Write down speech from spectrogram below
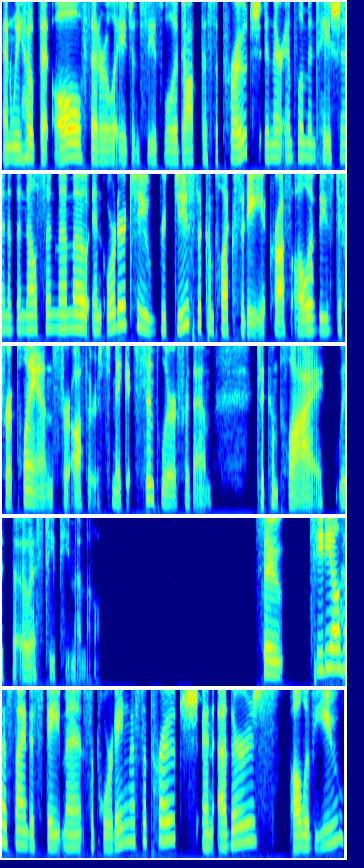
And we hope that all federal agencies will adopt this approach in their implementation of the Nelson Memo in order to reduce the complexity across all of these different plans for authors to make it simpler for them to comply with the OSTP memo. So TDL has signed a statement supporting this approach and others, all of you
